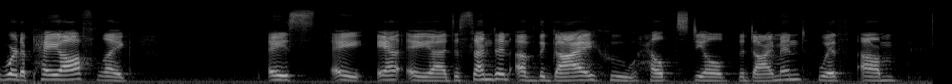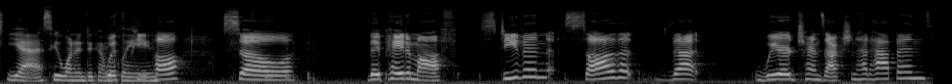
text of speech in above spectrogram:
were to pay off like a a a, a uh, descendant of the guy who helped steal the diamond with um yes who wanted to come with clean. Peepaw. So they paid him off. Stephen saw that that weird transaction had happened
